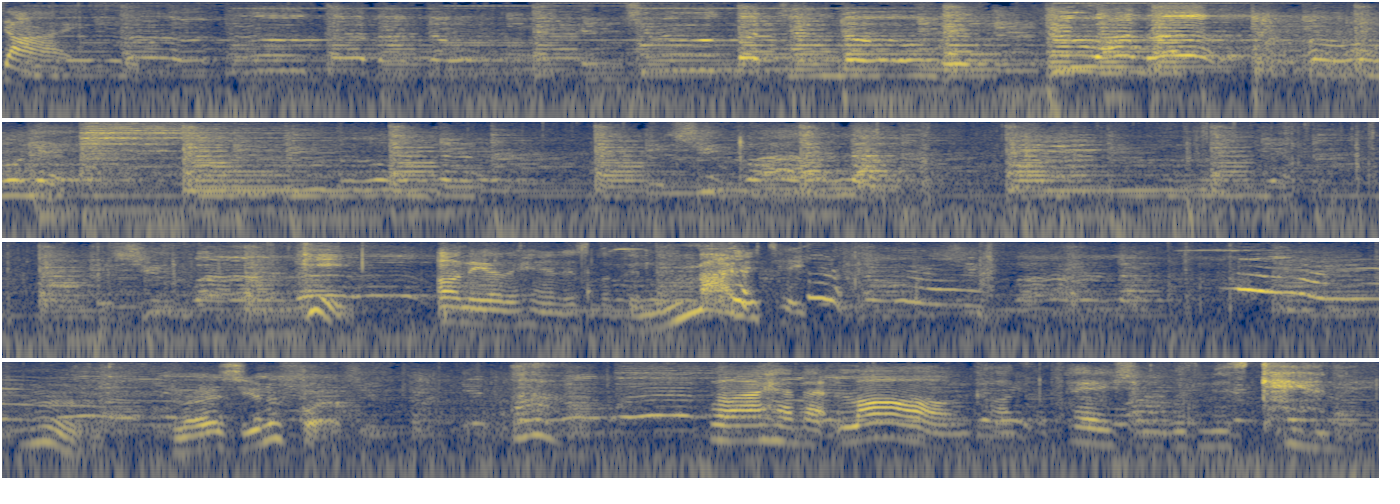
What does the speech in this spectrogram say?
dies. On the other hand, is looking mighty tasty. Hmm, nice uniform. Well, I had that long consultation with Miss Candy.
